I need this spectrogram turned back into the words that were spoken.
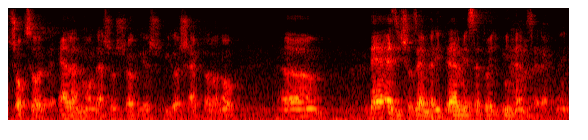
sokszor ellentmondásosak és igazságtalanok, de ez is az emberi természet, hogy mindent szeretnénk.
